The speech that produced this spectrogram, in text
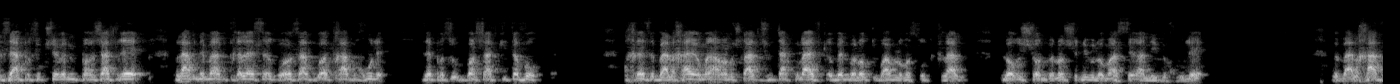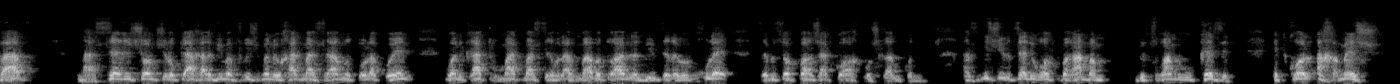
זה הפסוק שהבאנו מפרשת ראה, עליו נאמר תתחיל לעשר כל עשה תגועתך וכולי. זה פסוק פרשת כי תבוא. אחרי זה בהלכה היא אומרת, המשלת השמיטה כולה הפקר בין בנות טומאה ולא מסות כלל, לא ראשון ולא שני ולא מעשר עני וכולי. ובהלכה ו', מעשר ראשון שלוקח הלוי מפריש ממנו אחד מעשרה ונותנו לכהן, והוא נקרא תרומת מעשר ולמה בתורה וללווים את הלוי וכולי, זה בסוף פרשת קורח כמו שקראנו קודם. אז מי שירצה לראות ברמב"ם בצורה מרוכזת את כל החמש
